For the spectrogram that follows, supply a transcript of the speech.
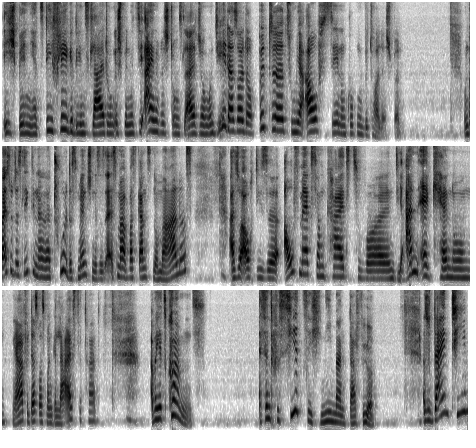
ich bin jetzt die Pflegedienstleitung, ich bin jetzt die Einrichtungsleitung und jeder soll doch bitte zu mir aufsehen und gucken, wie toll ich bin. Und weißt du, das liegt in der Natur des Menschen. Das ist erstmal was ganz Normales. Also auch diese Aufmerksamkeit zu wollen, die Anerkennung, ja, für das, was man geleistet hat. Aber jetzt kommt's. Es interessiert sich niemand dafür. Also dein Team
